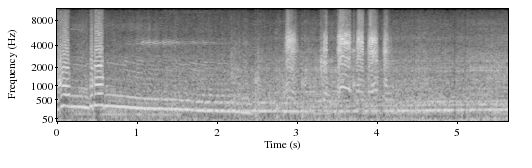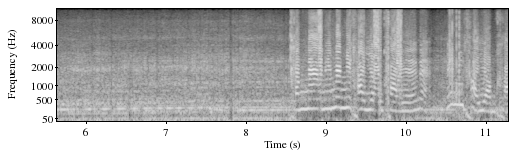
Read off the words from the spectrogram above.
รุ่นรุ่นก็บป้าเขาบ้างข้างหน้านี้ไม่มีใครยอมใครเลยนะเนี่ยไม่มีใครยอมใคร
